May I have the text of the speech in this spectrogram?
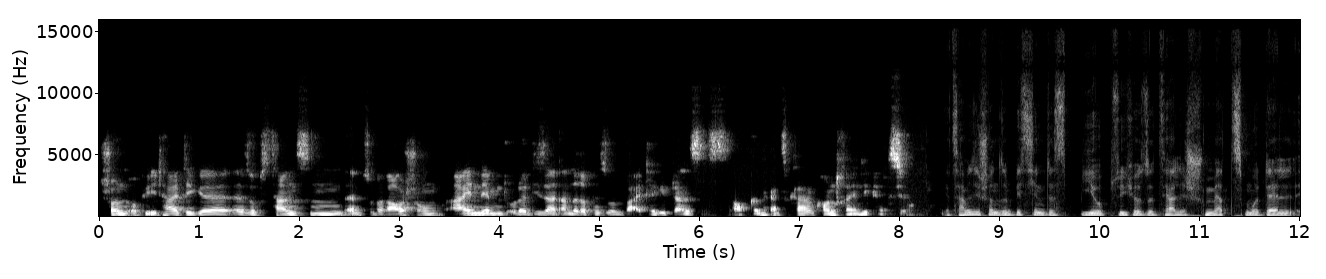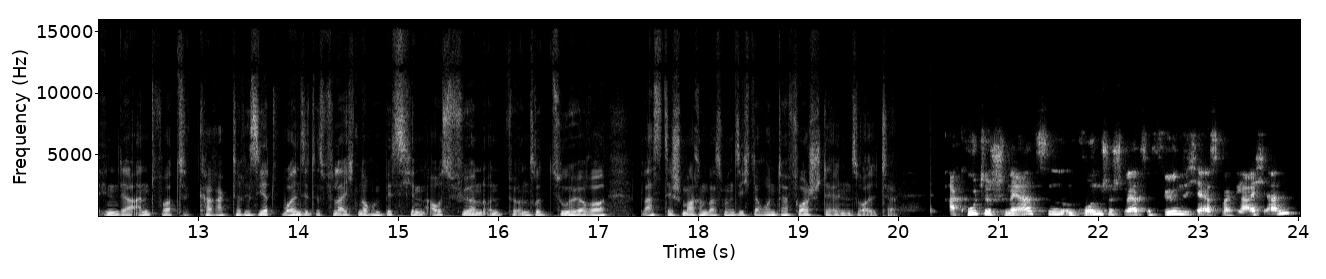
schon opioidhaltige äh, Substanzen ähm, zur Berauschung einnimmt oder diese an andere Personen weitergibt, dann ist es auch eine ganz klare Kontraindikation. Jetzt haben Sie schon so ein bisschen das biopsychosoziale Schmerzmodell in der Antwort charakterisiert. Wollen Sie das vielleicht noch ein bisschen ausführen und für unsere Zuhörer plastisch machen, was man sich darunter vorstellen sollte? Akute Schmerzen und chronische Schmerzen fühlen sich ja erstmal gleich an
